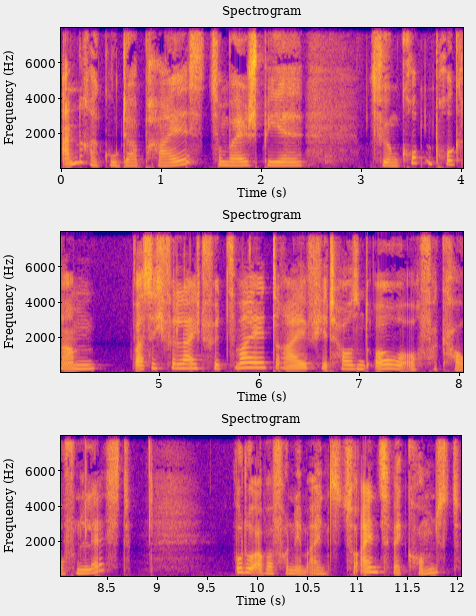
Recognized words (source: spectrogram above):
anderer guter Preis, zum Beispiel für ein Gruppenprogramm, was sich vielleicht für zwei, drei, 4.000 Euro auch verkaufen lässt, wo du aber von dem 1 zu 1 wegkommst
